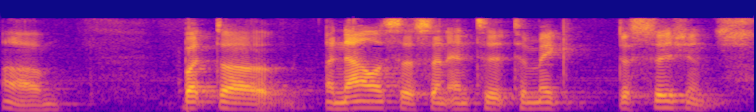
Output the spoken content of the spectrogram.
um, but uh, analysis and, and to, to make decisions.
